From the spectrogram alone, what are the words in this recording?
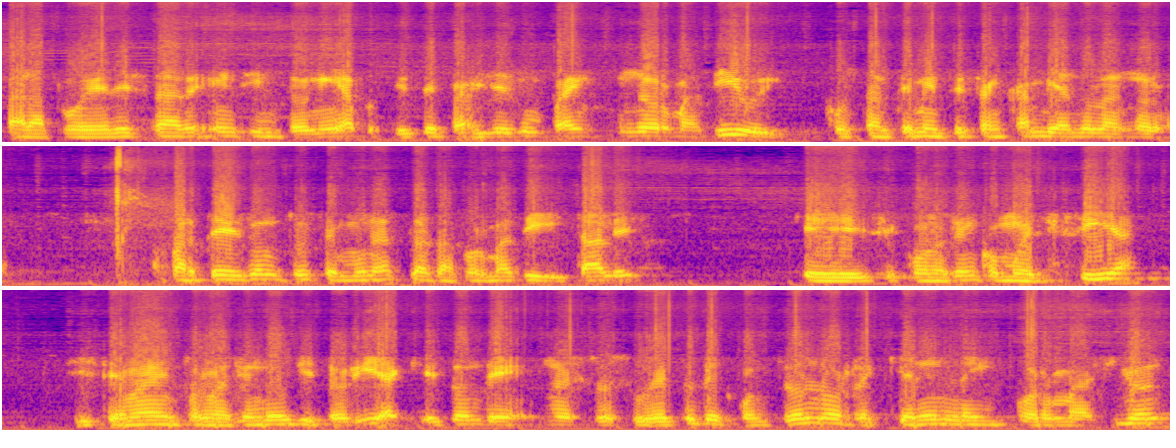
para poder estar en sintonía, porque este país es un país normativo y constantemente están cambiando las normas. Aparte de eso, nosotros tenemos unas plataformas digitales que se conocen como el CIA, Sistema de Información de Auditoría, que es donde nuestros sujetos de control nos requieren la información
